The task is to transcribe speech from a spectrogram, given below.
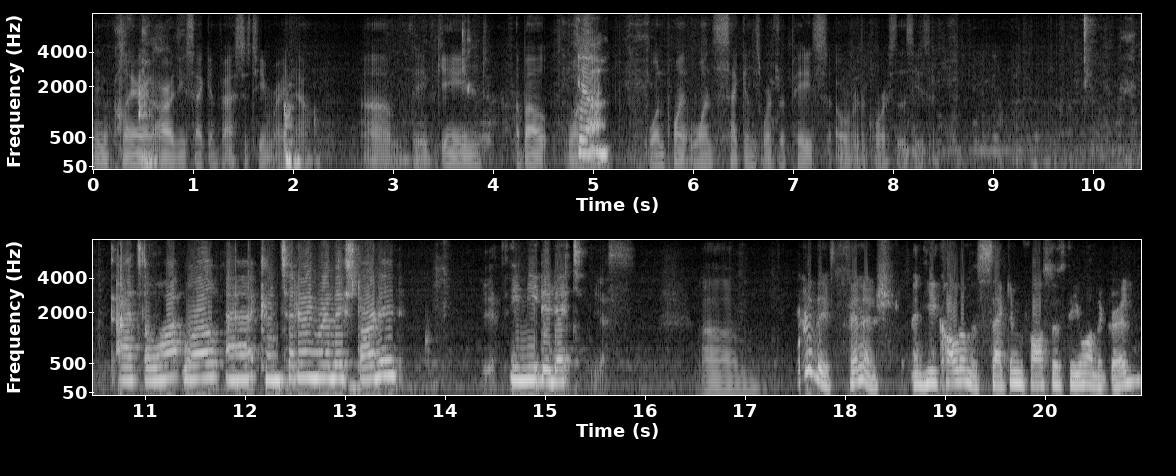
McLaren are the second fastest team right now. Um, they've gained about one, Yeah. 1.1 seconds worth of pace over the course of the season. That's a lot. Well, uh, considering where they started, Yeah. they needed it. Yes. Um, Where did they finish? And he called them the second fastest team on the grid.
